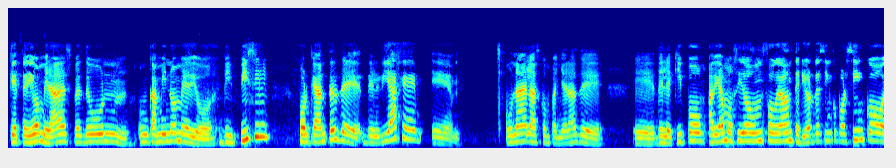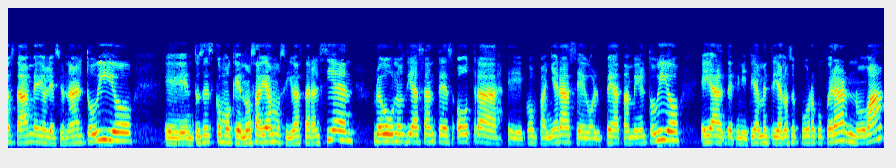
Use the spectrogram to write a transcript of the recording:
que te digo, mira, después de un, un camino medio difícil, porque antes de, del viaje, eh, una de las compañeras de, eh, del equipo, habíamos ido a un fogueo anterior de 5x5, estaba medio lesionada el tobillo, eh, entonces, como que no sabíamos si iba a estar al 100. Luego, unos días antes, otra eh, compañera se golpea también el tobillo. Ella definitivamente ya no se pudo recuperar, no va.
